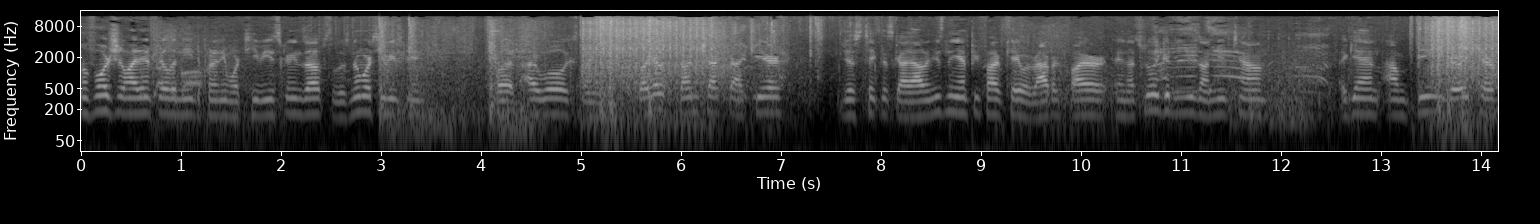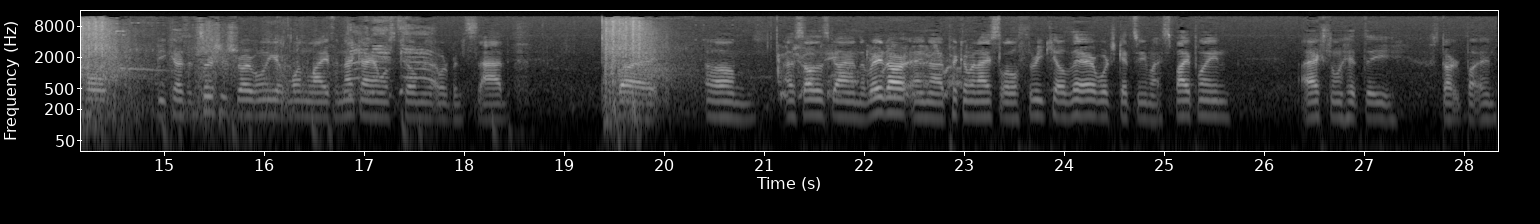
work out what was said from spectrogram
Unfortunately, I didn't feel the need to put any more TV screens up, so there's no more TV screens, but I will explain. So I got a stun check back here. Just take this guy out. I'm using the MP5K with rapid fire, and that's really good to use on Nuketown. Again, I'm being very careful because at Search and Destroy, we only get one life, and that guy almost killed me. That would have been sad. But um, I saw this guy on the radar, and I pick up a nice little three kill there, which gets me my spy plane. I accidentally hit the start button.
